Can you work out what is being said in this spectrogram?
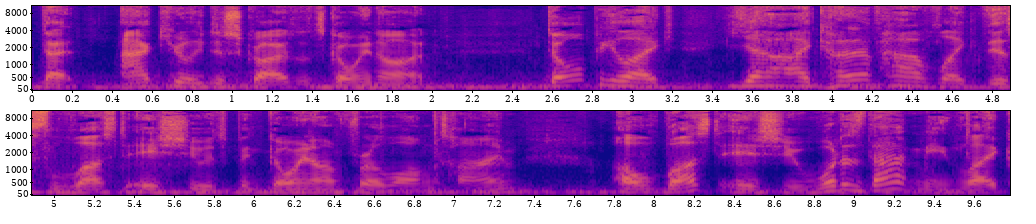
that accurately describes what's going on. Don't be like, yeah, I kind of have like this lust issue. It's been going on for a long time. A lust issue. What does that mean? Like,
